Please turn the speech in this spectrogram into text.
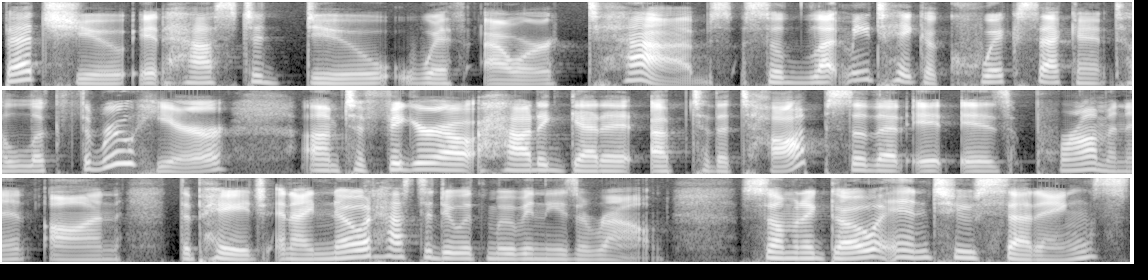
bet you it has to do with our tabs. So let me take a quick second to look through here um, to figure out how to get it up to the top so that it is prominent on the page. And I know it has to do with moving these around. So I'm going to go into settings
